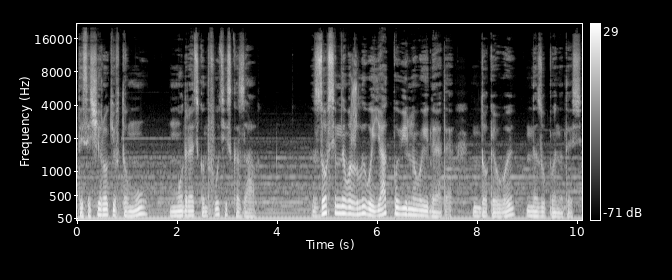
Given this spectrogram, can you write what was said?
Тисячі років тому мудрець Конфуцій сказав Зовсім не важливо, як повільно ви йдете, доки ви не зупинитесь.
